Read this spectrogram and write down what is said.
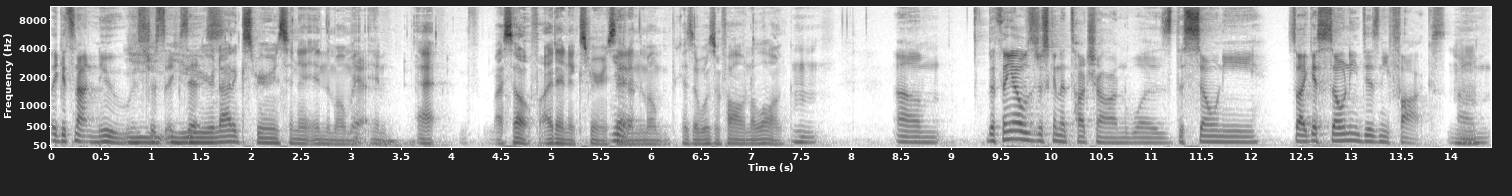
like it's not new. It's just You- exists. You're not experiencing it in the moment, Yeah. and at myself, I didn't experience that in the moment because I wasn't following along. Mhm. Um, the thing I was just gonna touch on was the Sony. So I guess Sony, Disney, Fox. Mm-hmm. Um,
